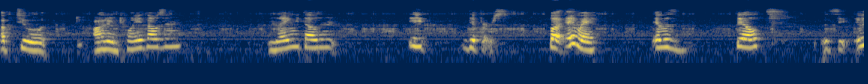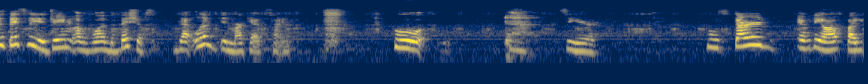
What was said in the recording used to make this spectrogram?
up to 120,000 90,000 it differs but anyway it was built, let's see, it was basically a dream of one of the bishops that lived in Marquette at the time, who, see here, who started everything off by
